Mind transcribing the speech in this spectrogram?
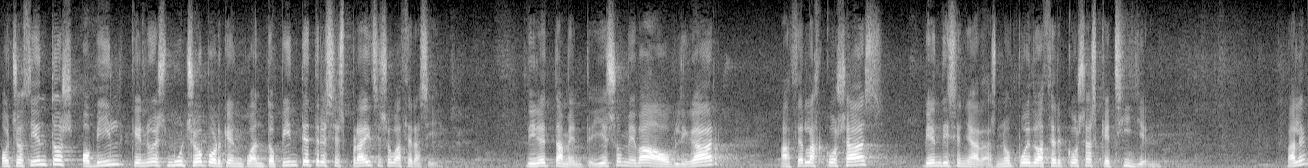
800 o 1000, que no es mucho porque en cuanto pinte tres sprites eso va a hacer así, directamente, y eso me va a obligar a hacer las cosas bien diseñadas, no puedo hacer cosas que chillen. ¿Vale?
